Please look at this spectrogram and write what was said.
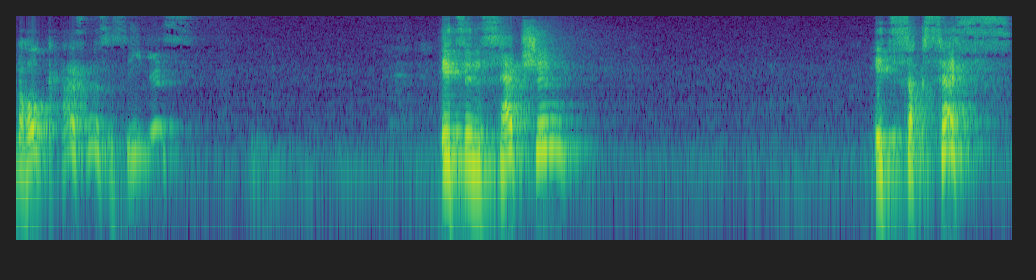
the whole cosmos, you see this? Its inception, its success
